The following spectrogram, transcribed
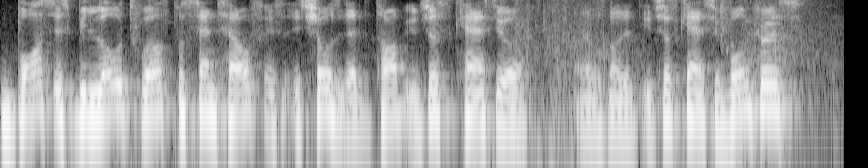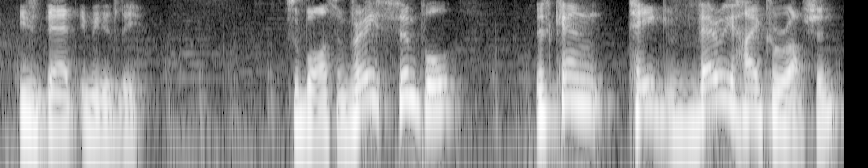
boss is below 12% health, it shows it at the top, you just cast your... Oh, that was not it. You just cast your Bone Curse, he's dead immediately. Super awesome. Very simple. This can take very high corruption.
